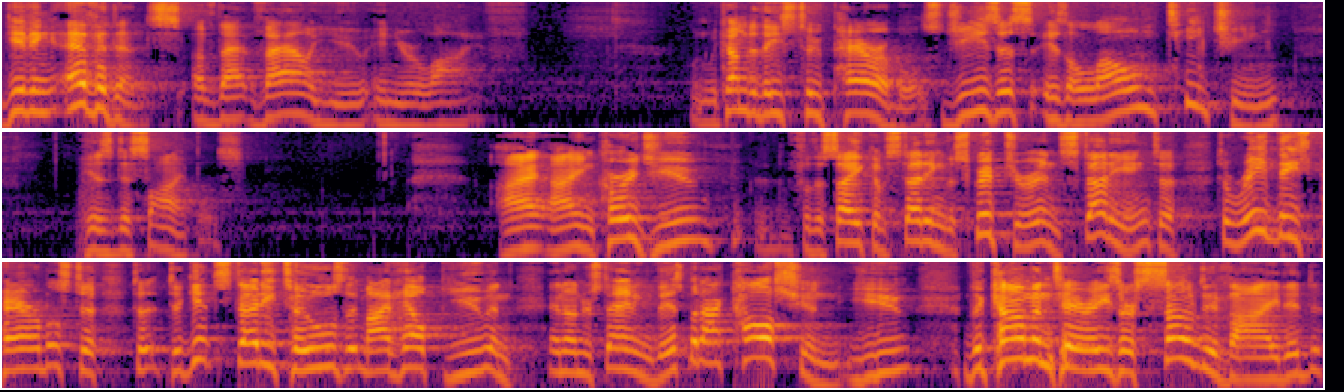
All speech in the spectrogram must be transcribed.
giving evidence of that value in your life. When we come to these two parables, Jesus is alone teaching his disciples. I, I, encourage you, for the sake of studying the Scripture and studying, to, to read these parables, to, to, to get study tools that might help you in, in understanding this. But I caution you, the commentaries are so divided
